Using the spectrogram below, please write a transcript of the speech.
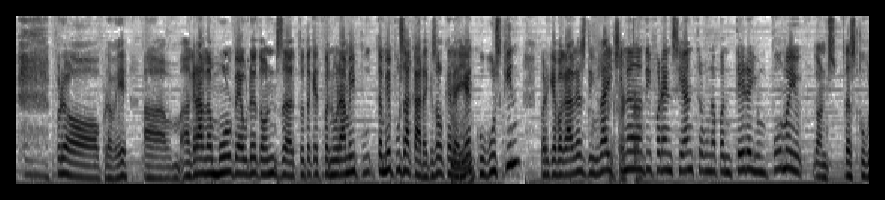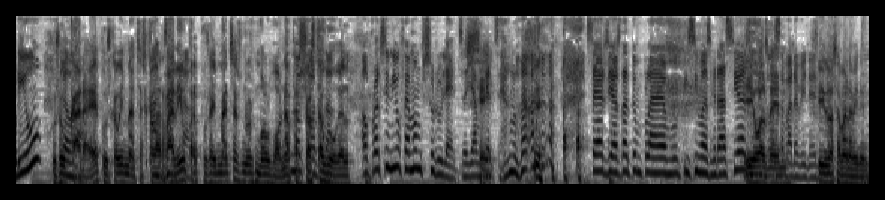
però, però bé, uh, m'agrada molt veure doncs, uh, tot aquest panorama i po també posar cara, que és el que deia, Mhm. que ho busquin, perquè a vegades dius, ai, Exacte. quina diferència entre una pantera i un puma, i... doncs descobriu... Poseu que- cara, eh? Poseu imatges, que la Exacte. ràdio per posar imatges no és molt bona, per No això està costa. Google. El pròxim dia ho fem amb sorollets, ja Sí. què et sembla? Sergi, ha estat un plaer, moltíssimes gràcies i fins Igualment. la setmana vinent. Fins la setmana vinent.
